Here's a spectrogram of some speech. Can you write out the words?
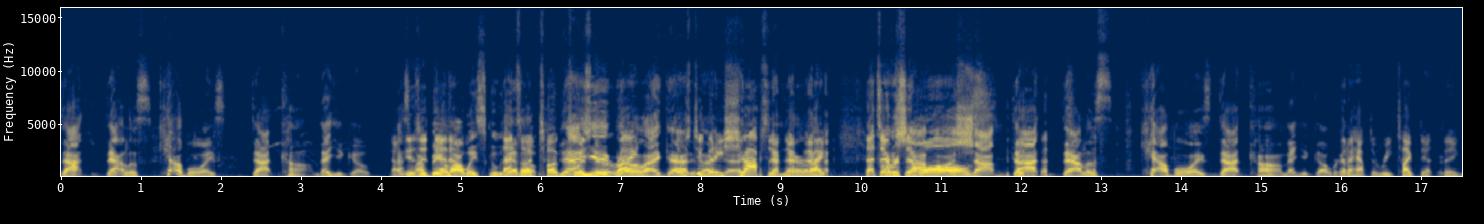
shop.dallascowboys.com. There you go. Now, That's why Bill that a- always screwed That's a up. tongue there twister, you right? Go. I got There's it. too I many shops in there, right? That's Everson shop Walls. Shop dot Dallas DallasCowboys.com. There you go. We're going to have to retype that thing.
